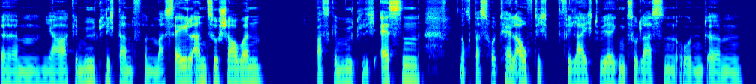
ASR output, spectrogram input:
ähm, ja, gemütlich dann von Marseille anzuschauen, was gemütlich essen, noch das Hotel auf dich vielleicht wirken zu lassen und, ähm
